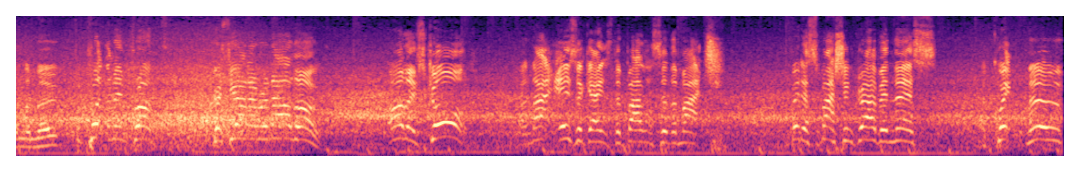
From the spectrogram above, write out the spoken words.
on the move to put them in front. Cristiano Ronaldo. Oh, they've scored. And that is against the balance of the match. Bit of smash and grab in this. A quick move,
